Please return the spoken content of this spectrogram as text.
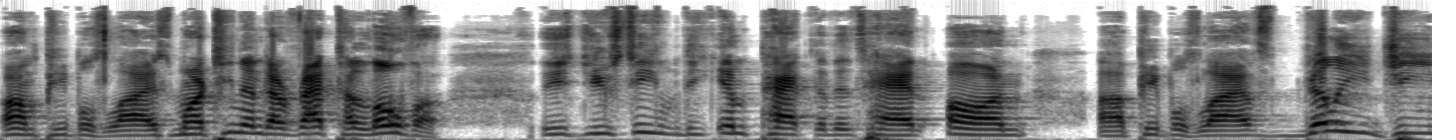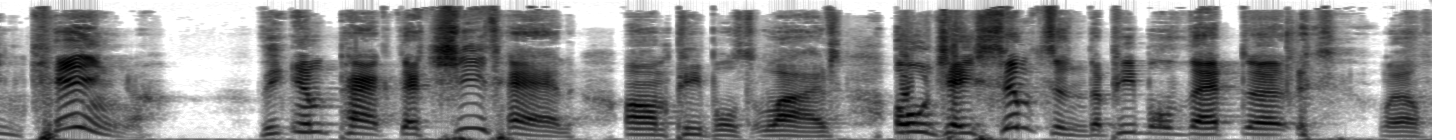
on people's lives, Martina Navratilova, you see the impact that it's had on uh, people's lives. Billie Jean King, the impact that she's had on people's lives. O.J. Simpson, the people that, uh, well,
